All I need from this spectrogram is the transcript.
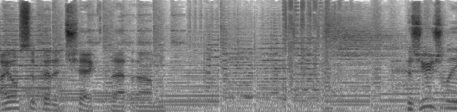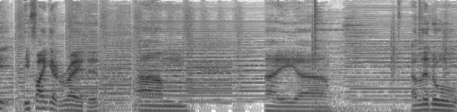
I also better check that, um... Because usually, if I get raided, um, a, uh, a little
